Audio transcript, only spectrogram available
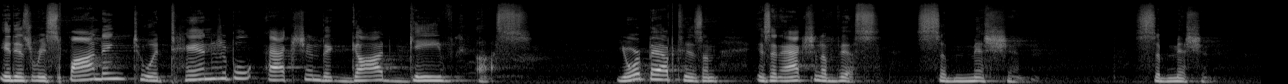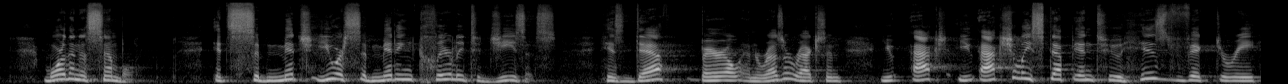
It is responding to a tangible action that God gave us. Your baptism is an action of this submission submission. More than a symbol, it submits, you are submitting clearly to Jesus, his death, burial, and resurrection. You, act, you actually step into his victory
